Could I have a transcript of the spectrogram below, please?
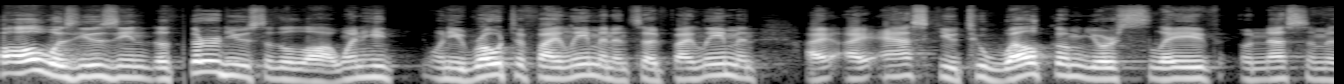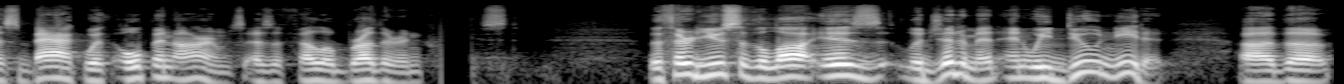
Paul was using the third use of the law when he, when he wrote to Philemon and said, Philemon, I, I ask you to welcome your slave Onesimus back with open arms as a fellow brother in Christ. The third use of the law is legitimate, and we do need it. Uh, the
